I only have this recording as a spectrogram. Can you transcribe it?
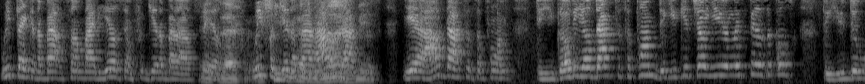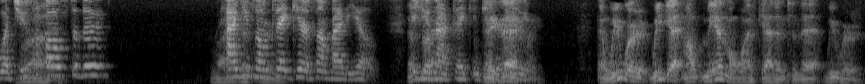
we're thinking about somebody else and forget about ourselves. Exactly. We she forget about our remind me. doctors. Yeah, our doctor's appointment. Do you go to your doctor's appointment? Do you get your yearly physicals? Do you do what you're Right. supposed to do? Right. How you gonna true. take care of somebody else That's if you're not taking care Exactly. of you? Exactly. And we were we got my me and my wife got into that. We were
